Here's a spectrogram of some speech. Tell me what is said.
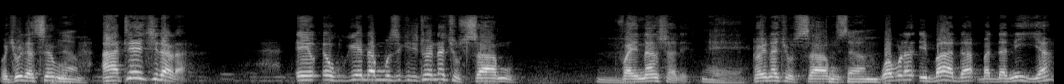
okiwulira sebu ate ekirala e- okugenda mu muzikiti tolina kyossaamu financially Eh, tolina kyossaamu. Wabula ibaada badaniya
